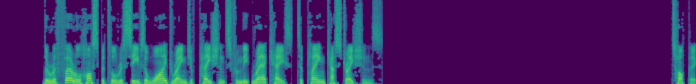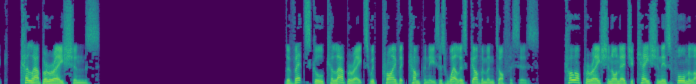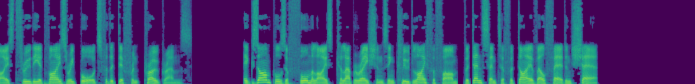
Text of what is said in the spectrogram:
The referral hospital receives a wide range of patients from the rare case to plain castrations. Topic: Collaborations. The vet school collaborates with private companies as well as government offices. Cooperation on education is formalized through the advisory boards for the different programs. Examples of formalized collaborations include Life Farm, Videncenter for Dyrevelfærd and Share.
